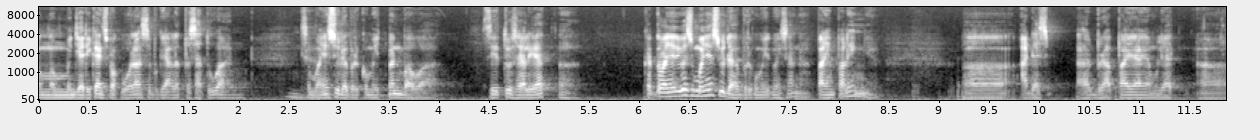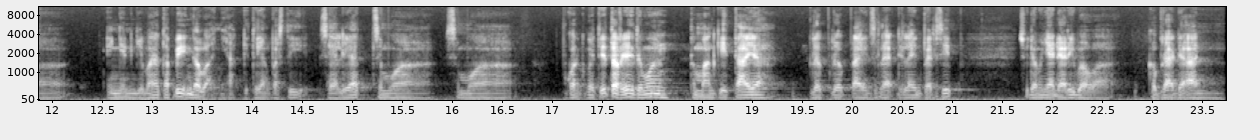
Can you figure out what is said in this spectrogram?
mem- menjadikan sepak bola sebagai alat persatuan. Semuanya sudah berkomitmen bahwa situ saya lihat eh, ketuanya juga semuanya sudah berkomitmen sana. Paling-palingnya se- ada berapa ya yang melihat eh, ingin gimana tapi nggak banyak gitu yang pasti saya lihat semua semua bukan kompetitor ya itu mah teman kita ya klub-klub lain di lain Persib sudah menyadari bahwa keberadaan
